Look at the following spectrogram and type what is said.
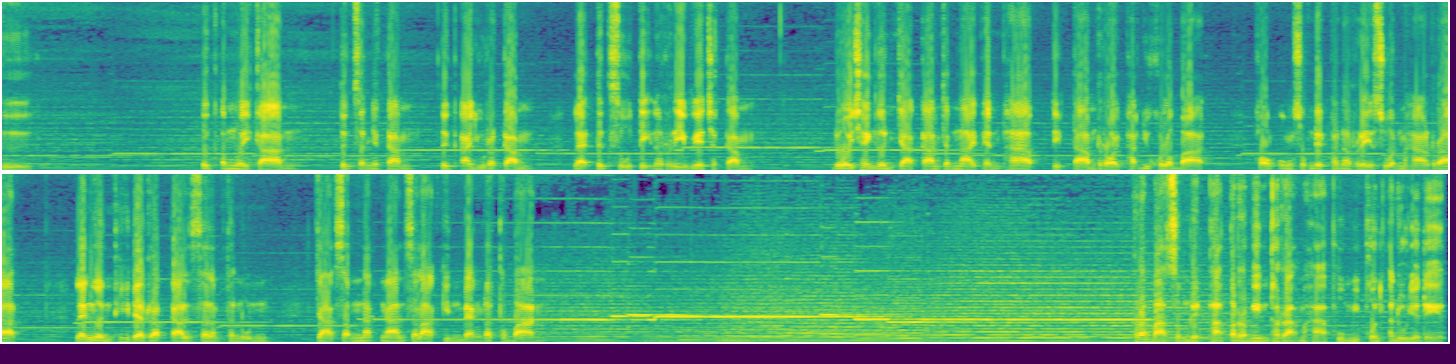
คือ ตึกอำนวยการ ตึกสัญญกรรม ตึกอายุรกรรม และตึกสูตินรีเวชกรรม โดยใช้เงินจากการจำหน่ายแผ่นภาพติดตามรอยพระยุคลบาท ขององค์สมเด็จพระนเรศวรมหาราช และเงินที่ได้รับการสนับสนุนจากสำนักงานสลากินแบ่งรัฐบาลพระบาทสมเด็จพระปรมินทรมหาภูมิพลอดุลยเดช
